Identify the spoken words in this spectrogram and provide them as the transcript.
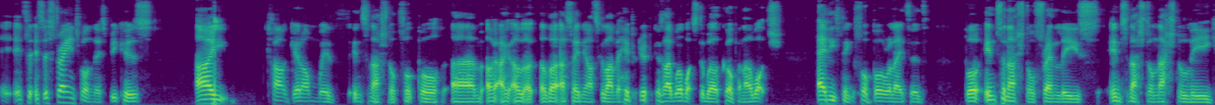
it's it's a strange one this because I can't get on with international football. Um, I, I, I, say in the article I'm a hypocrite because I will watch the World Cup and I watch anything football related, but international friendlies, international national league,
